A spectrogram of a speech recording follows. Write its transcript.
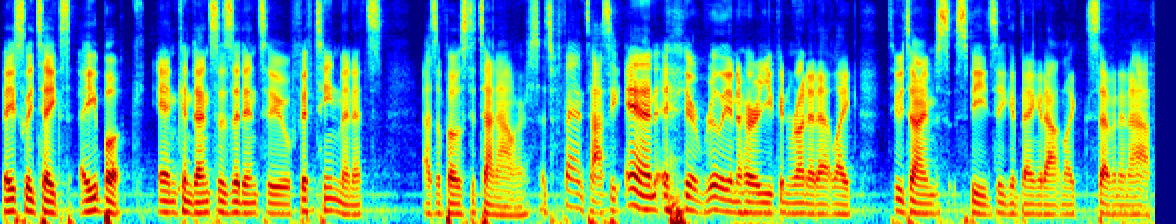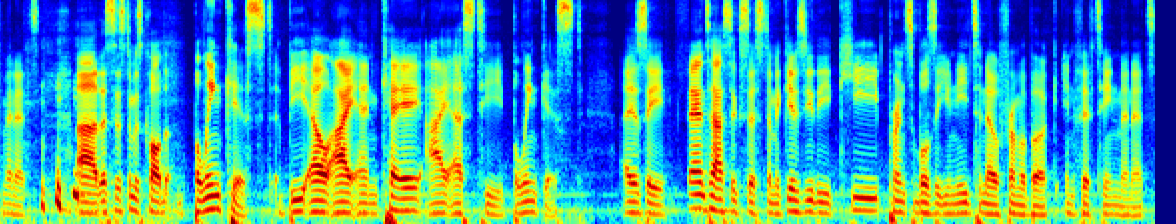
basically takes a book and condenses it into 15 minutes as opposed to 10 hours. It's fantastic. And if you're really in a hurry, you can run it at like two times speed, so you can bang it out in like seven and a half minutes. uh, the system is called Blinkist, B L I N K I S T, Blinkist. It is a fantastic system. It gives you the key principles that you need to know from a book in 15 minutes.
